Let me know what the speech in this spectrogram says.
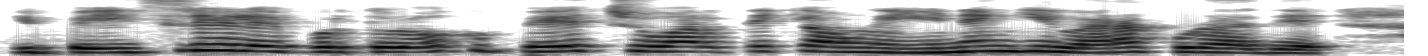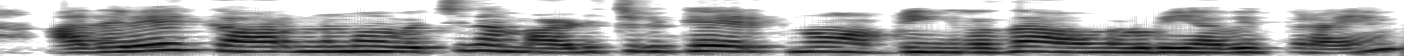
இப்ப இஸ்ரேலை பொறுத்தளவுக்கு பேச்சுவார்த்தைக்கு அவங்க இணங்கி வரக்கூடாது. அதவே காரணமா வச்சு நம்ம அடிச்சுக்கிட்டே இருக்கணும் அப்படிங்கறது அவங்களுடைய அபிப்பிராயம்.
